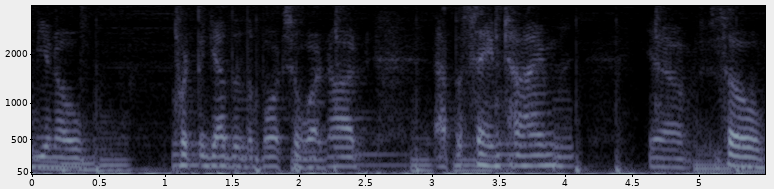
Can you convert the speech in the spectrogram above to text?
you know, put together the books or whatnot at the same time. You know, so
